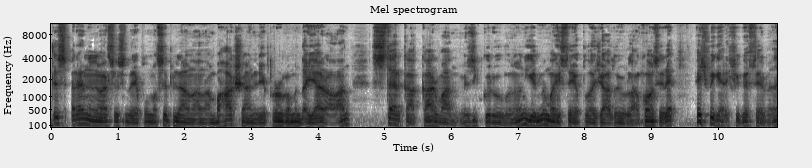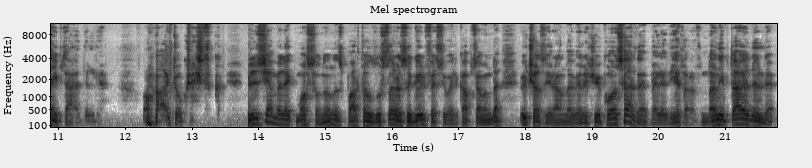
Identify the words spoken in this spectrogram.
Bitlis Eren Üniversitesi'nde yapılması planlanan Bahar Şenliği programında yer alan Sterka Karvan müzik grubunun 20 Mayıs'ta yapılacağı duyurulan konseri hiçbir gerekçe gösterilmeden iptal edildi. Ay çok şaştık. Müzisyen Melek Mosso'nun Isparta Uluslararası Gül Festivali kapsamında 3 Haziran'da vereceği konser de belediye tarafından iptal edildi.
